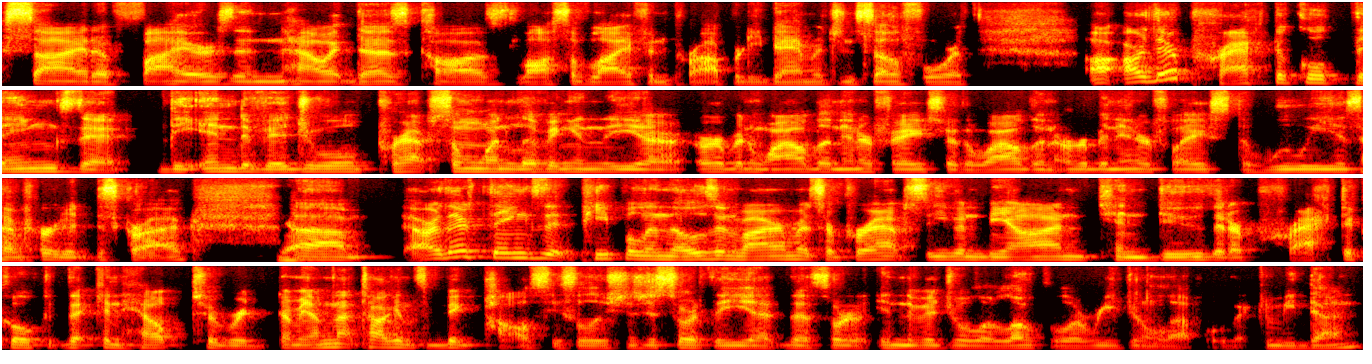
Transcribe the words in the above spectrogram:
side of fires and how it does cause loss of life and property damage and so forth. Are there practical things that the individual, perhaps someone living in the uh, urban wildland interface or the wildland urban interface, the WUI as I've heard it described, yeah. um, are there things that people in those environments or perhaps even beyond can do that are practical that can help to? Re- I mean, I'm not talking some big policy solutions, just sort of the uh, the sort of individual or local or regional level that can be done.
